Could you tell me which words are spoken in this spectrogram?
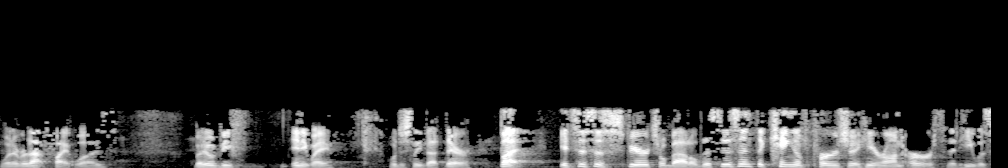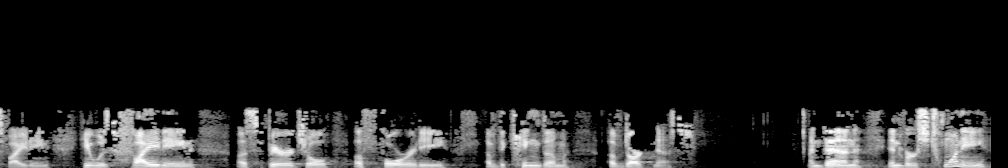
whatever that fight was. But it would be, anyway, we'll just leave that there. But it's this is a spiritual battle. This isn't the king of Persia here on earth that he was fighting. He was fighting a spiritual authority of the kingdom of darkness. And then in verse 20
